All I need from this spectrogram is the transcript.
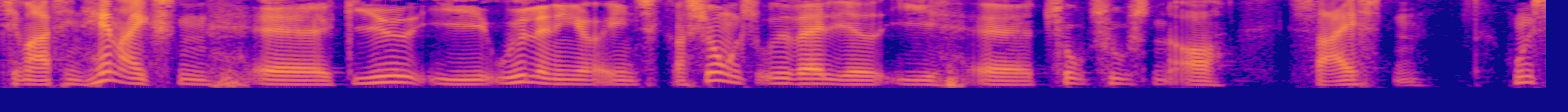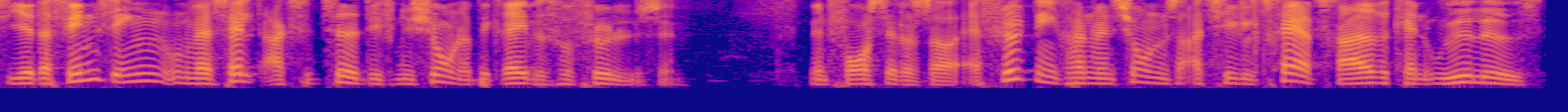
til Martin Henriksen, øh, givet i Udlændinge- og Integrationsudvalget i øh, 2016. Hun siger, der findes ingen universelt accepteret definition af begrebet forfølgelse men fortsætter så, at flygtningekonventionens artikel 33 kan udledes,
